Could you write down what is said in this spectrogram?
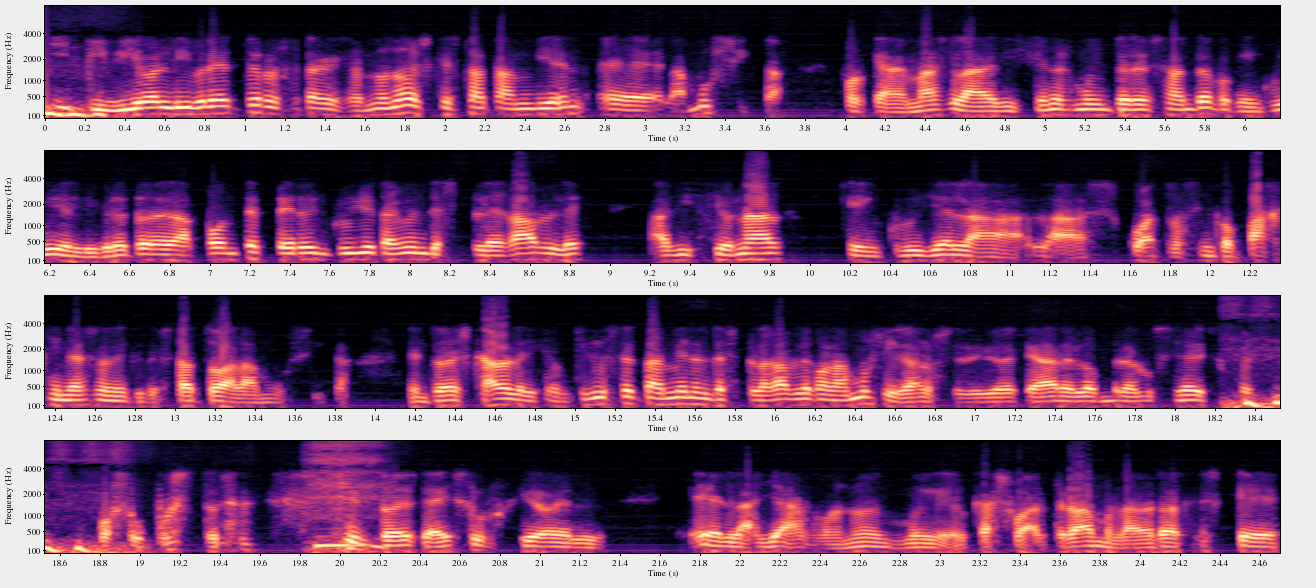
Y pidió el libreto y resulta que dice, no, no, es que está también eh, la música, porque además la edición es muy interesante porque incluye el libreto de Da Ponte, pero incluye también un desplegable adicional que incluye las cuatro o cinco páginas donde está toda la música. Entonces, claro, le dijeron, ¿quiere usted también el desplegable con la música? No se debió de quedar el hombre alucinado y pues, por supuesto. Entonces, de ahí surgió el, el hallazgo, ¿no? Muy casual. Pero vamos, la verdad es que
